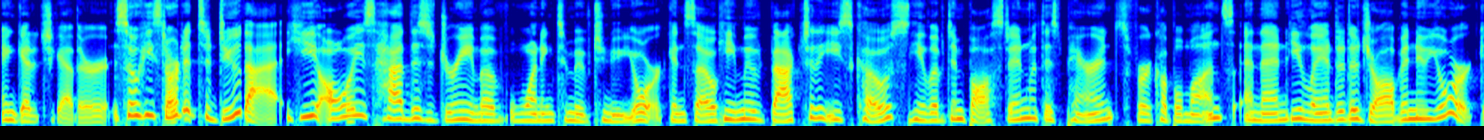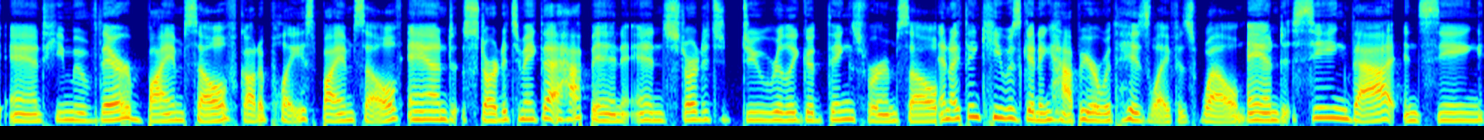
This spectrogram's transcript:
and get it together. So he started to do that. He always had this dream of wanting to move to New York. And so he moved back to the East Coast. He lived in Boston with his parents for a couple months. And then he landed a job in New York and he moved there by himself, got a place by himself, and started to make that happen and started to do really good things for himself. And I think he was getting happier with his life as well. And seeing that and seeing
